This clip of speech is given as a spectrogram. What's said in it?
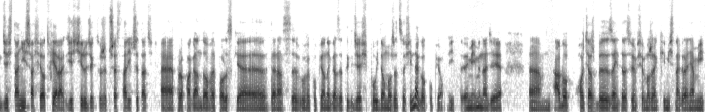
gdzieś ta nisza się otwiera, gdzieś ci ludzie, którzy przestali czytać e, propagandowe polskie e, teraz wykupione gazety, gdzieś pójdą, może coś innego kupią. I e, miejmy nadzieję, albo chociażby zainteresują się może jakimiś nagraniami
